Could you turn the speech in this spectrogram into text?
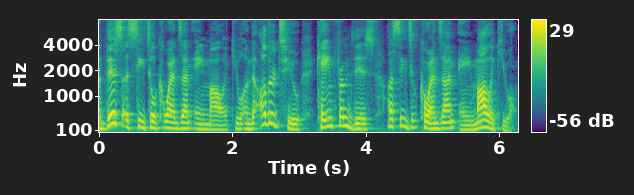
uh, this acetyl coenzyme A molecule, and the other two came from this acetyl coenzyme A molecule.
